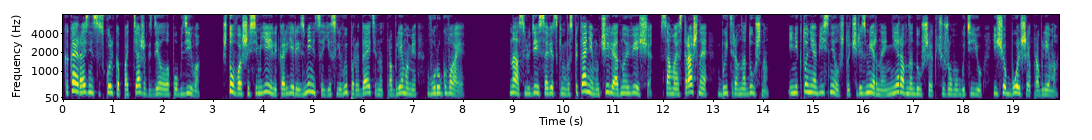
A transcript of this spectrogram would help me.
Какая разница, сколько подтяжек сделала поп-дива? Что в вашей семье или карьере изменится, если вы порыдаете над проблемами в Уругвае? Нас, людей с советским воспитанием, учили одной вещи. Самое страшное – быть равнодушным. И никто не объяснил, что чрезмерное неравнодушие к чужому бытию – еще большая проблема.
